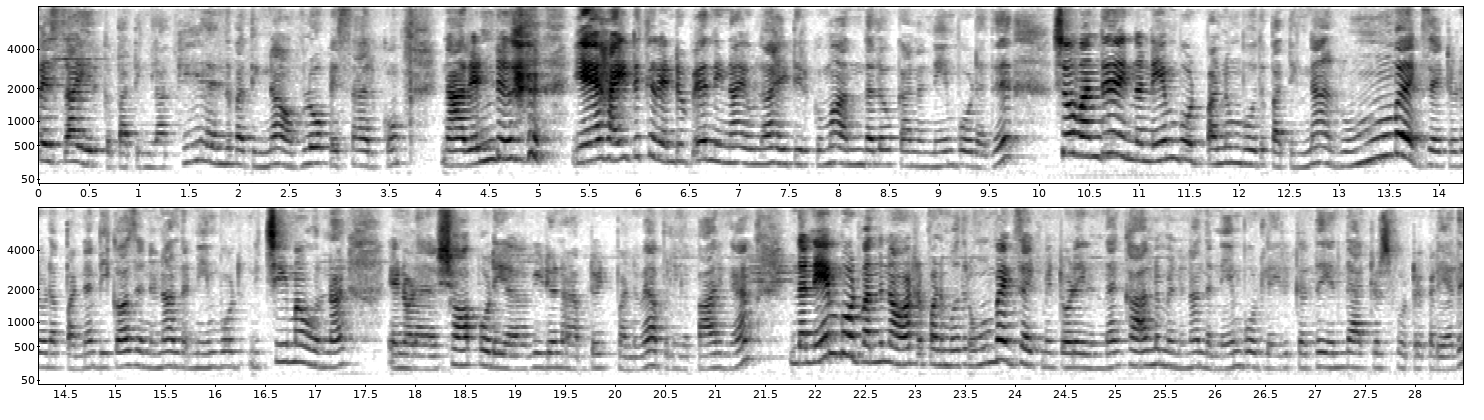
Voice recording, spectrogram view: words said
பெருசாக இருக்குது பார்த்தீங்களா கீழேருந்து பார்த்தீங்கன்னா அவ்வளோ பெருசாக இருக்கும். நான் ரெண்டு என் ஹைட்டுக்கு ரெண்டு பேர் நின்னா எவ்வளோ ஹைட் இருக்குமோ அந்த அளவுக்கான நேம் போர்டு அது. ஸோ வந்து இந்த நேம் போர்டு பண்ணும்போது பார்த்தீங்கன்னா ரொம்ப எக்ஸைட்டடோட பண்ணேன். பிகாஸ் என்னென்னா அந்த நேம் போர்டு நிச்சயமாக ஒரு நாள் என்னோட ஷாப்போடைய வீடியோ நான் அப்டேட் பண்ணுவேன். அப்போ நீங்கள் பாருங்கள் இந்த நேம் போர்டு வந்து நான் ஆர்டர் பண்ணும்போது ரொம்ப எக்ஸைட்மெண்ட்டோட இருந்தேன். காரணம் என்னென்னா அந்த நேம் போர்டில் இருக்கிறது எந்த ஆக்ட்ரஸ் ஃபோட்டோ கிடையாது.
